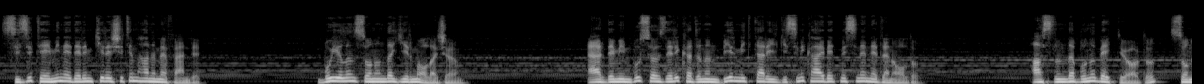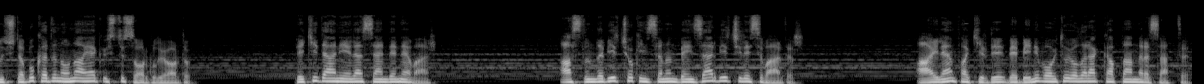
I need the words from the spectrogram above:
Sizi temin ederim ki reşitim hanımefendi. Bu yılın sonunda 20 olacağım. Erdem'in bu sözleri kadının bir miktar ilgisini kaybetmesine neden oldu. Aslında bunu bekliyordu, sonuçta bu kadın onu ayaküstü sorguluyordu. Peki Daniela sende ne var? Aslında birçok insanın benzer bir çilesi vardır. Ailem fakirdi ve beni Voytoy olarak kaplanlara sattı.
